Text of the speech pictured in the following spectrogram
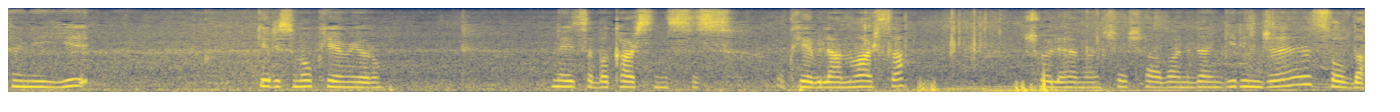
Seniyi gerisini okuyamıyorum. Neyse bakarsınız siz. Okuyabilen varsa şöyle hemen Şeyh Şabani'den girince solda.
